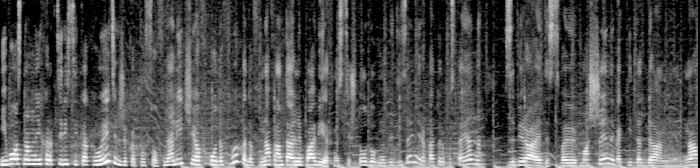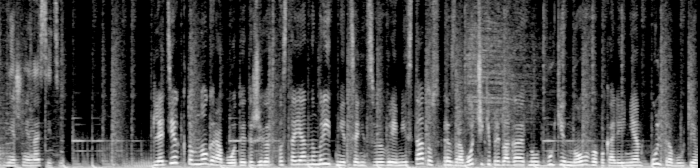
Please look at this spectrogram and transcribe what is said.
Его основные характеристики, как и у этих же корпусов, наличие входов-выходов на фронтальной поверхности, что удобно для дизайнера, который постоянно забирает из своей машины какие-то данные на внешние носители. Для тех, кто много работает и живет в постоянном ритме, ценит свое время и статус, разработчики предлагают ноутбуки нового поколения – ультрабуки.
